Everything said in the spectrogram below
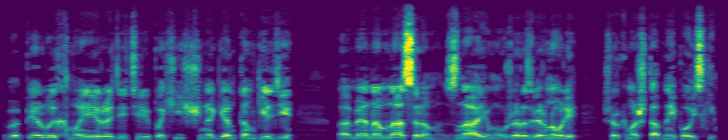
Во-первых, мои родители похищены агентом гильдии, Аменом Насаром. Знаю, мы уже развернули широкомасштабные поиски.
